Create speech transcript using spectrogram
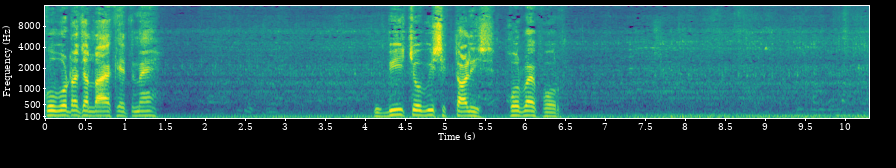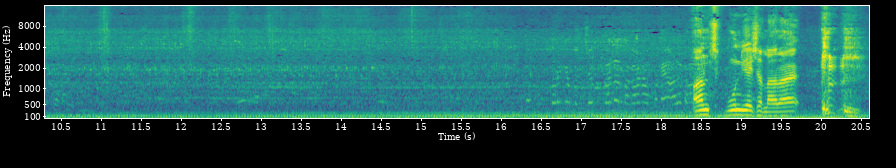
कुबोटा चल रहा है खेत में। बीस चौबीस इकतालीस, फोर बाय फोर। अंश पूनिया चला रहा है।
